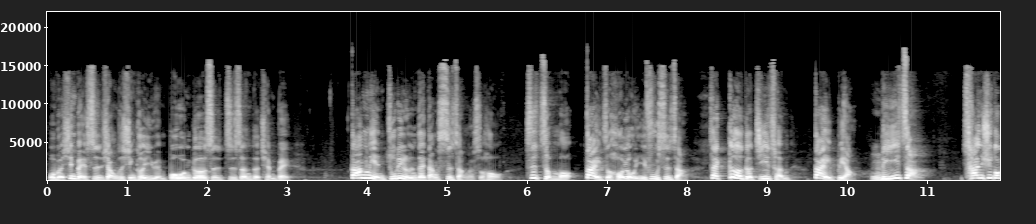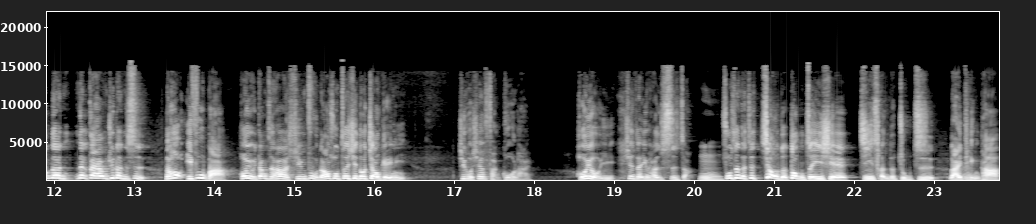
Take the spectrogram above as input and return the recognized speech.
我们新北市，像我是新科议员，博文哥是资深的前辈。当年朱立伦在当市长的时候，是怎么带着侯友谊副市长，在各个基层代表里长？参叙都认，那个带他们去认识，然后一副把侯友谊当成他的心腹，然后说这些都交给你。结果现在反过来，侯友谊现在因为他是市长，嗯，说真的，这叫得动这一些基层的组织来挺他。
